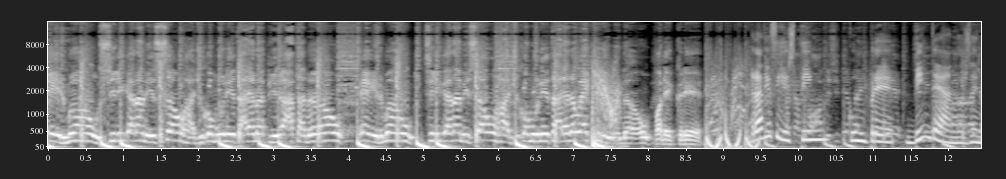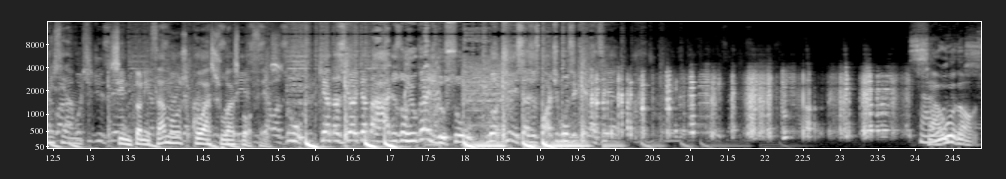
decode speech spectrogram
Ei irmão, se liga na missão, rádio comunitária não é pirata não. Ei irmão, se liga na missão, rádio comunitária não é crime não. Pode crer. Radio Filispín cumpre 20 anos de emisión. Sintonizamos coas súas voces. 580 rádios no Rio Grande do Sul. Notícias, esporte, música e lazer. Saúdos.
